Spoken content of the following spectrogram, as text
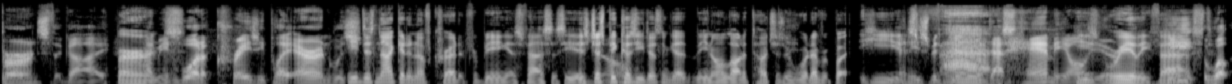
burns the guy. Burns. I mean, what a crazy play. Aaron was. he does not get enough credit for being as fast as he is, just because he doesn't get you know a lot of touches or He- whammy. But he is and he's been fast. dealing with that hammy all He's year. really He- fast. well,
